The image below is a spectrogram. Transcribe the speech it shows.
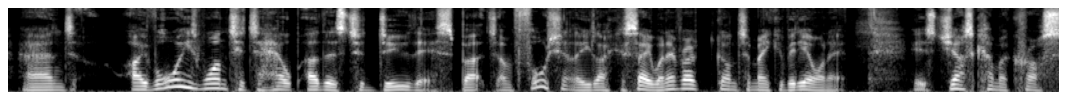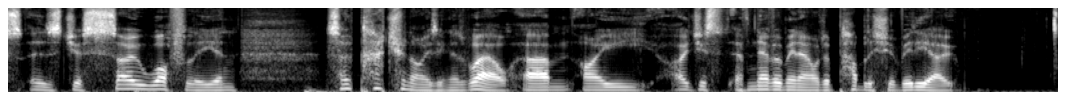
And I've always wanted to help others to do this, but unfortunately, like I say, whenever I've gone to make a video on it, it's just come across as just so waffly and so patronizing as well. Um, I I just have never been able to publish a video.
